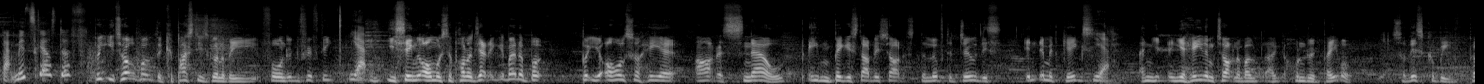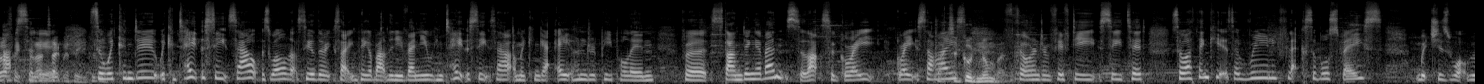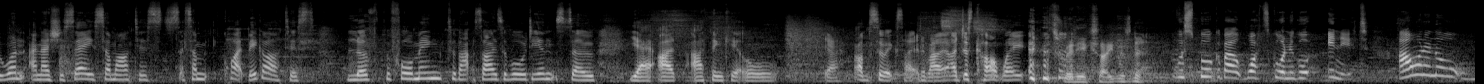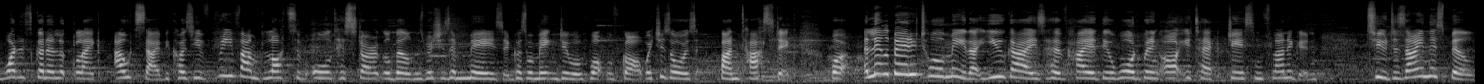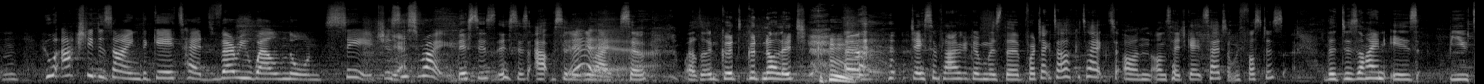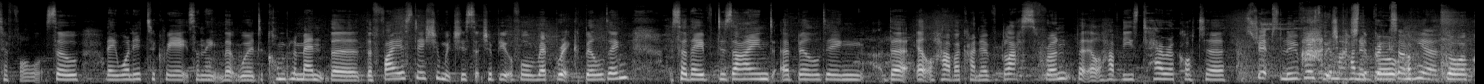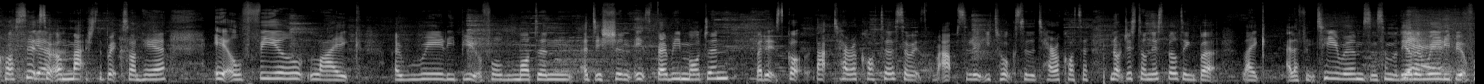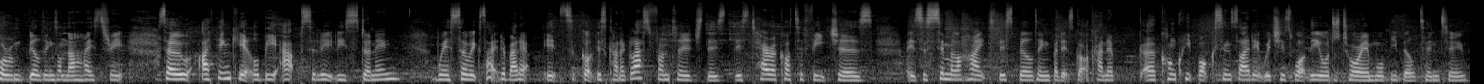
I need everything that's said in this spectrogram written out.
that mid-scale stuff. But you talk about the capacity is going to be 450. Yeah. You seem almost apologetic about it, but but you also hear artists now, even big established artists, they love to do this intimate gigs. Yeah. And you, and you hear them talking about like 100 people. So this could be perfect Absolutely. for that type of thing. So we can do we can take the seats out as well. That's the other exciting thing about the new venue. We can take the seats out and we can get 800 people in for standing events. So that's a great great size. That's a good number. 450 seated. So I think it's a really flexible space, which is what we want. And as you say, some artists, some quite big artists, love performing to that size of audience. So yeah, I I think it'll. Yeah, I'm so excited about it. I just can't wait. It's really exciting, isn't it? We spoke about what's going to go in it. I want to know what it's going to look like outside because you've revamped lots of old historical buildings, which is amazing because we're making do with what we've got, which is always fantastic. But a little birdie told me that you guys have hired the award winning architect Jason Flanagan to design this building, who actually designed the Gateshead's very well known sage. Is Yeah. this right? This is this is absolutely Yeah. right. So well done, good good knowledge. um, Jason Flanagan was the project architect on on Sage Gateshead with Foster's. The design is beautiful. So they wanted to create something that would complement the the fire station, which is such a beautiful red brick building. So they've designed a building that it'll have a kind of glass front, but it'll have these terracotta strips, louvers, Ah, which kind of go bricks on ac- here. go across it. So it'll match the bricks on here. It'll feel like a really beautiful modern addition. It's very modern, but it's got that terracotta, so it absolutely talks to the terracotta, not just on this building, but like Elephant Tea Rooms and some of the other really beautiful buildings on the high street. So I think it'll be absolutely stunning. We're so excited about it. It's got this kind of glass frontage, there's this terracotta features. It's a similar height to this building, but it's got a kind of a concrete box inside it, which is what the auditorium will be built into.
